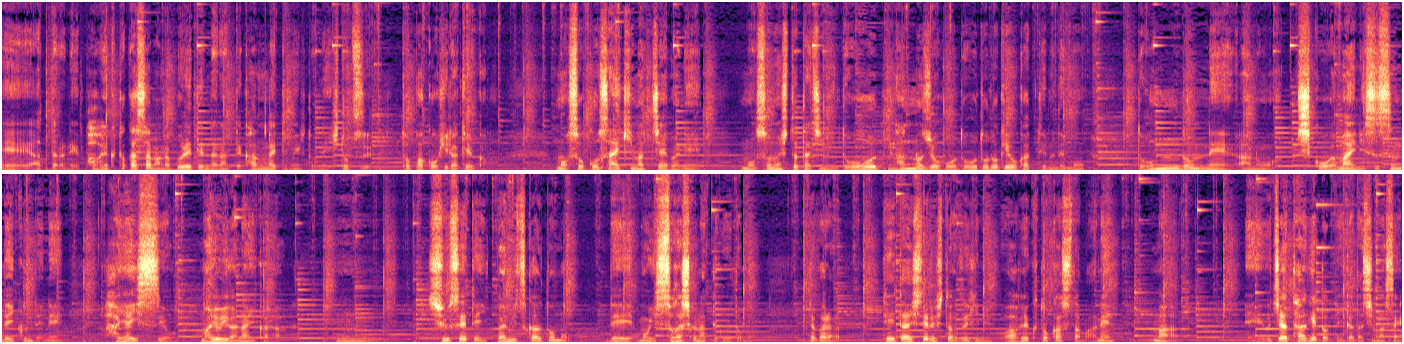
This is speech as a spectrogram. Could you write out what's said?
えー、あったらねパーフェクトカスタマーがブレてんだなって考えてみるとね一つ突破口を開けるかも。もうそこさえ決まっちゃえばねもうその人たちにどう何の情報をどう届けようかっていうのでもどんどんねあの思考が前に進んでいくんでね早いっすよ。迷いがないから。うん。修正点いっぱい見つかると思う。でもう忙しくなってくると思う。だから停滞してる人はぜひね、パーフェクトカスタマーね、まあ、えー、うちはターゲットって言い方しません。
